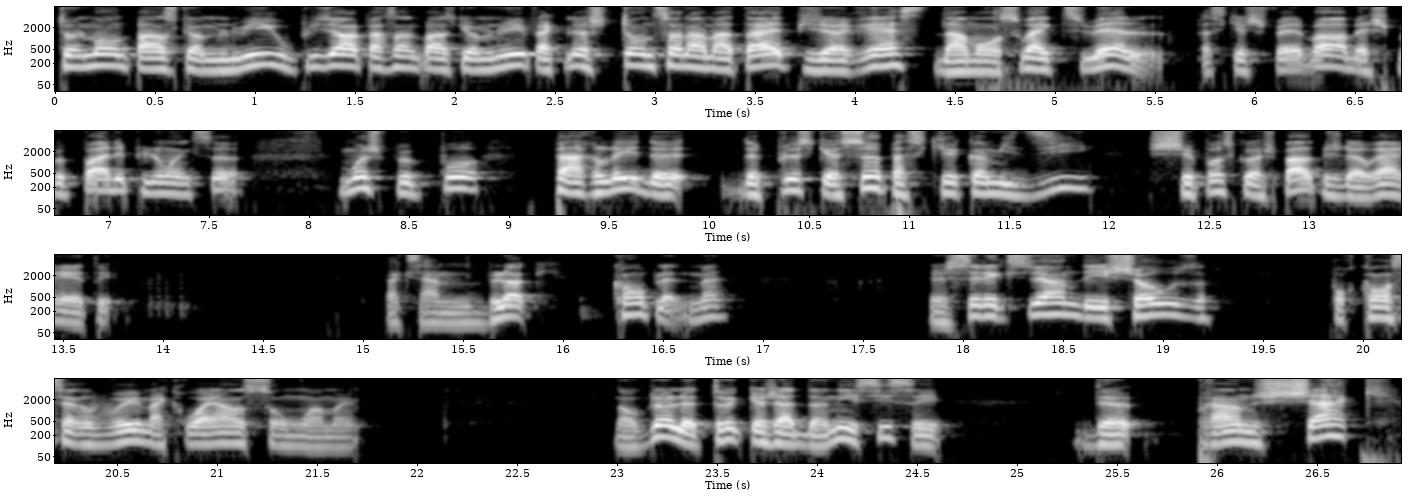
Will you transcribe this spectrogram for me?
tout le monde pense comme lui, ou plusieurs personnes pensent comme lui, fait que là, je tourne ça dans ma tête, puis je reste dans mon soi actuel, parce que je fais, bah, ben, je peux pas aller plus loin que ça. Moi, je peux pas parler de, plus que ça, parce que, comme il dit, je sais pas ce que je parle, puis je devrais arrêter. Fait que ça me bloque complètement. Je sélectionne des choses pour conserver ma croyance sur moi-même. Donc là, le truc que j'ai à donner ici, c'est de prendre chaque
